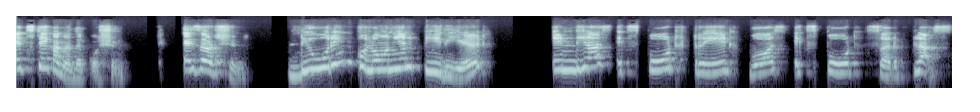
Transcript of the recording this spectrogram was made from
Let's take another question. Assertion. During colonial period, India's export trade was export surplus.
